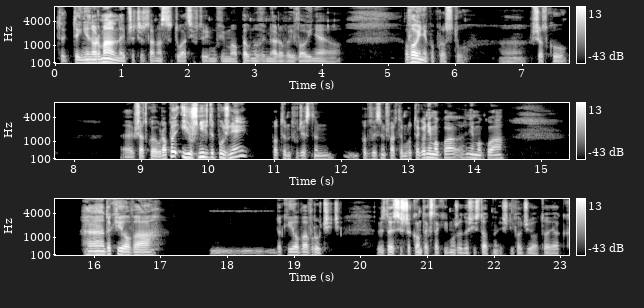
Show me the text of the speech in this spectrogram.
tej, tej nienormalnej przecież dla nas sytuacji, w której mówimy o pełnowymiarowej wojnie, o, o wojnie po prostu e, w środku, e, w środku Europy i już nigdy później, po tym 20, po 24 lutego nie mogła, nie mogła e, do Kijowa, do Kijowa wrócić. Więc to jest jeszcze kontekst taki może dość istotny, jeśli chodzi o to, jak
